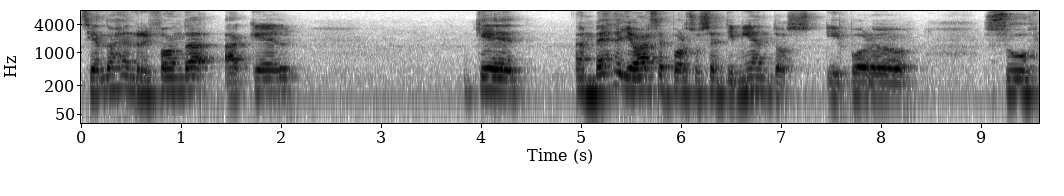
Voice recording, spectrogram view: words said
Siendo Henry Fonda aquel que en vez de llevarse por sus sentimientos y por uh, sus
